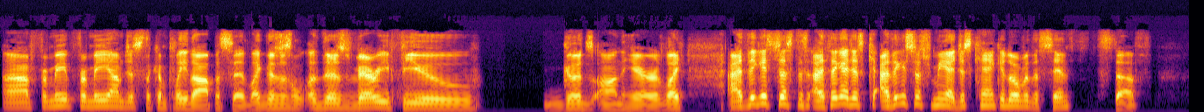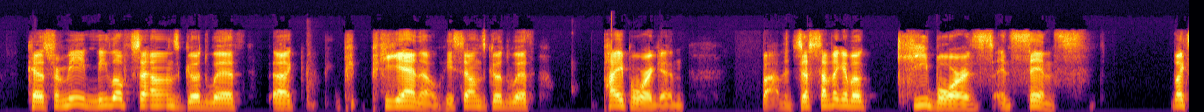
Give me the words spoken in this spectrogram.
Uh, for me, for me, I'm just the complete opposite. Like, there's just, there's very few goods on here. Like, I think it's just this. I think I just, I think it's just for me. I just can't get over the synth stuff. Because for me, Meatloaf sounds good with uh, p- piano. He sounds good with pipe organ, but just something about keyboards and synths. Like,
